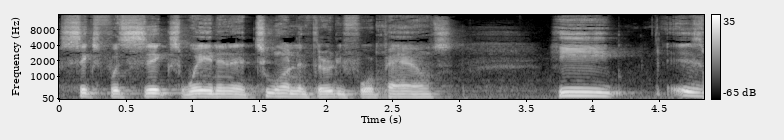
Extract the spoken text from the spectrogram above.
six foot six, weighing in at 234 pounds. He is,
